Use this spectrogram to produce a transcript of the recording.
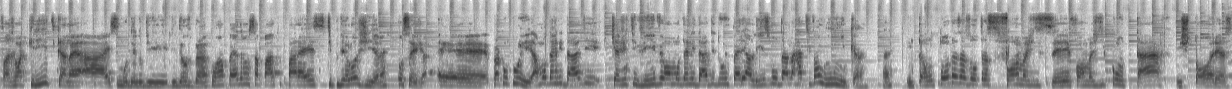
fazer uma crítica né, a esse modelo de, de Deus branco, uma pedra no sapato para esse tipo de ideologia, né? Ou seja, é, para concluir, a modernidade que a gente vive é uma modernidade do imperialismo da narrativa única, né? Então, todas as outras formas de ser, formas de contar histórias,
